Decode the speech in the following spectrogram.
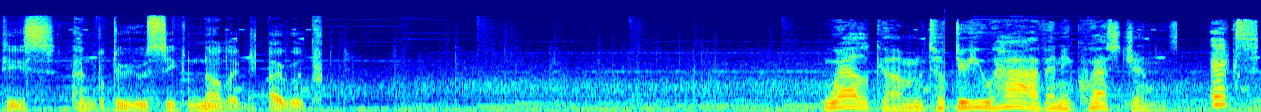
Peace and do you seek knowledge? I will. Pr- Welcome to. Do you have any questions? Ex.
